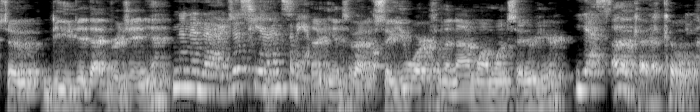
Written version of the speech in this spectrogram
So do you did that in Virginia? No, no, no. Just here in Savannah. Uh, In Savannah. So you work for the 911 center here? Yes. Okay, cool.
